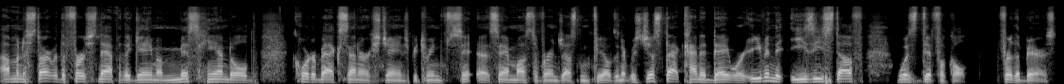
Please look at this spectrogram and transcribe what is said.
I'm going to start with the first snap of the game, a mishandled quarterback center exchange between uh, Sam Mustipher and Justin Fields. And it was just that kind of day where even the easy stuff was difficult for the Bears.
